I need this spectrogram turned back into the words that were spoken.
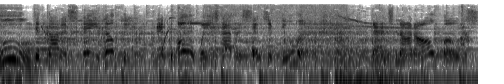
Mm, you've gotta stay healthy That's not all, folks.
